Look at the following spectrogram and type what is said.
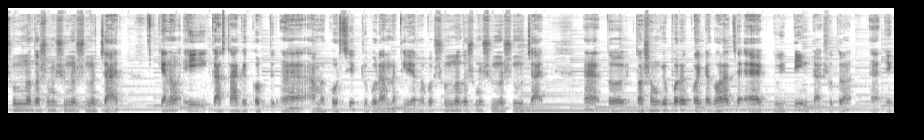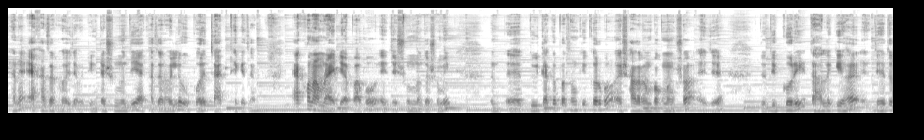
শূন্য দশমিক শূন্য শূন্য চার, কেন এই কাজটা আগে করতে আমরা করছি, একটু পরে আমরা ক্লিয়ার হব। শূন্য দশমিক শূন্য শূন্য চার হ্যাঁ তো দশমিকের পরে কয়টা ঘর আছে? এক, দুই, তিনটা, সুতরাং এখানে এক হাজার হয়ে যাবে। তিনটা শূন্য দিয়ে এক হাজার হইলে উপরে চার থেকে যাবে। এখন আমরা আইডিয়া পাবো এই যে শূন্য দশমিক দুইটাকে প্রথম কি করব? এই সাধারণ ভগ্নাংশ, এই যে যদি করি তাহলে কি হয়? যেহেতু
